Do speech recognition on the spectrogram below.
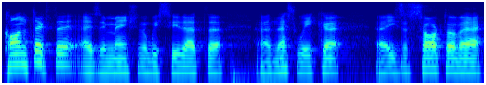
context uh, as i mentioned we see that uh, uh, next week is a sort of a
